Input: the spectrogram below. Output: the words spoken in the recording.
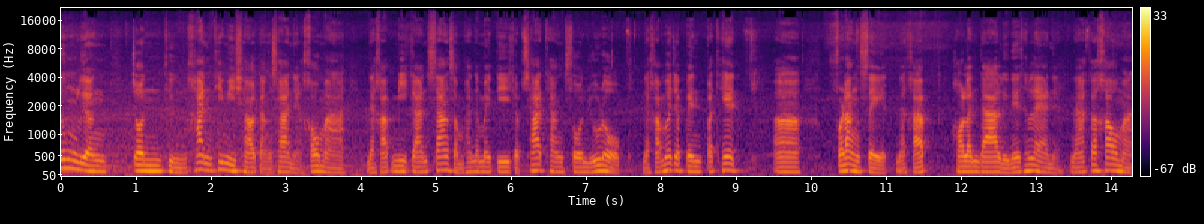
รุ่งเรืองจนถึงขั้นที่มีชาวต่างชาติเนี่ยเข้ามานะครับ มีการสร้างสัมพันธไมตรีกับชาติทางโซนยุโรปนะครับไม่ว่าจะเป็นประเทศอ่าฝรั่งเศสนะครับฮอลันดา หรือเนเธอร์แลนด์เนี่ยนะก็เข้ามา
